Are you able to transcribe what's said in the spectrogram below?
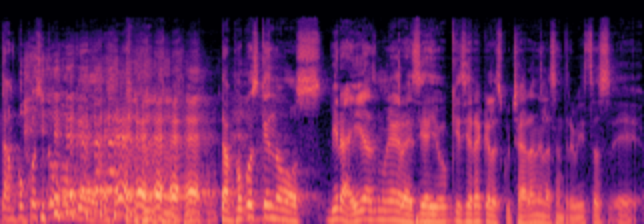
tampoco es como que... tampoco es que nos... Mira, ella es muy agradecida. Yo quisiera que la escucharan en las entrevistas. eh,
